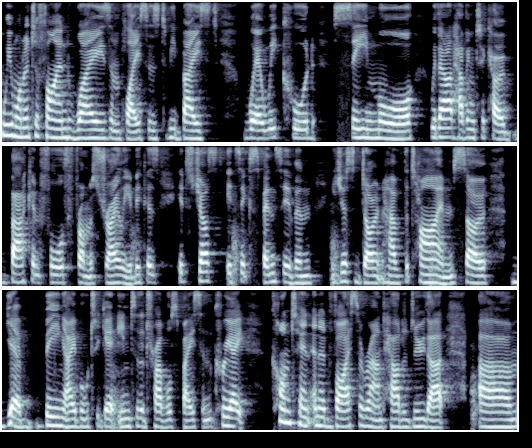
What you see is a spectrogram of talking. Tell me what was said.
we wanted to find ways and places to be based where we could see more without having to go back and forth from Australia because it's just it's expensive and you just don't have the time. So yeah, being able to get into the travel space and create content and advice around how to do that, um,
